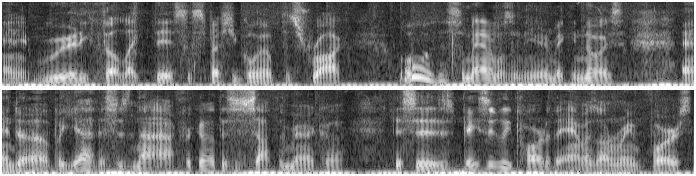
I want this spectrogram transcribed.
and it really felt like this, especially going up this rock. Oh, there's some animals in here making noise. And, uh, but yeah, this is not Africa. This is South America. This is basically part of the Amazon rainforest.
